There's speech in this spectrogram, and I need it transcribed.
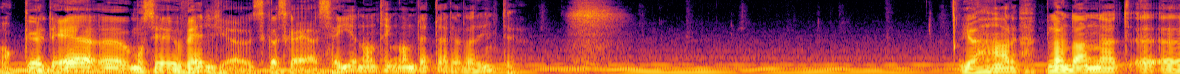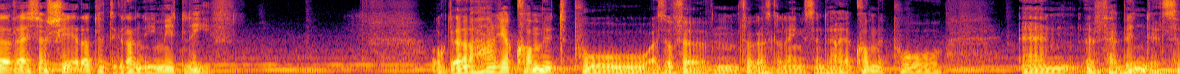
Och eh, det eh, måste jag ju välja. Ska, ska jag säga någonting om detta eller inte? Jag har bland annat äh, rechercherat lite grann i mitt liv. Och då har jag kommit på, alltså för, mm, för ganska länge sedan, det har jag kommit på en förbindelse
